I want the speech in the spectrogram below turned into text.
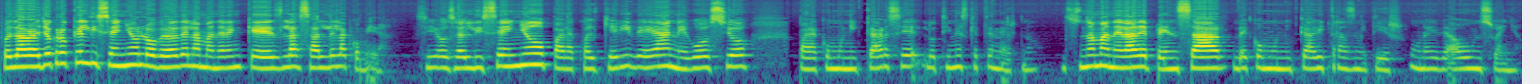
pues la verdad yo creo que el diseño lo veo de la manera en que es la sal de la comida. Sí, o sea, el diseño para cualquier idea, negocio, para comunicarse, lo tienes que tener, ¿no? Es una manera de pensar, de comunicar y transmitir una idea o un sueño.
